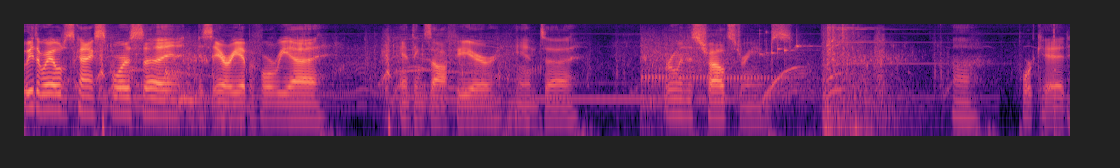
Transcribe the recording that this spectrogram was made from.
But either way, we'll just kind of explore this, uh, this area before we uh, end things off here and uh, ruin this child's dreams. Uh, poor kid.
